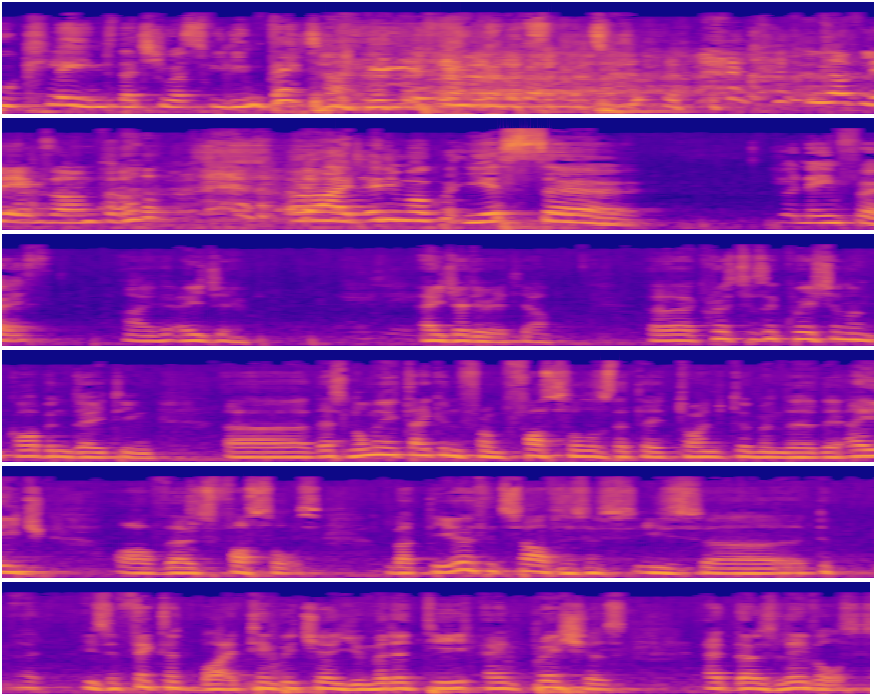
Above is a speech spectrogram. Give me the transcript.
who claimed that she was feeling better. Lovely example. All right, any more questions? Yes, sir. Your name first. Hi, AJ. AJ Dewitt, yeah. Uh, Chris, just a question on carbon dating. Uh, that's normally taken from fossils that they try and determine the, the age of those fossils. But the Earth itself is, is, uh, is affected by temperature, humidity, and pressures at those levels.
